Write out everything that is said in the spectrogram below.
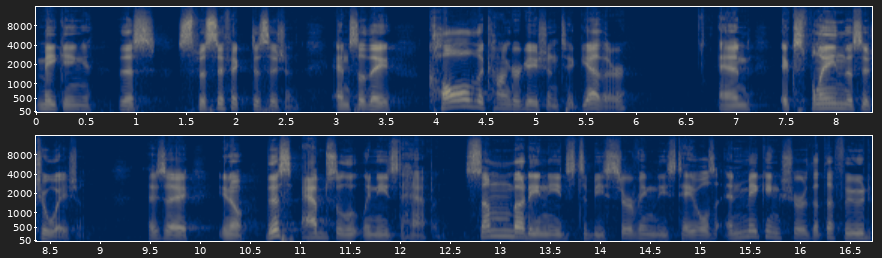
making this specific decision. And so they call the congregation together and explain the situation. They say, you know, this absolutely needs to happen. Somebody needs to be serving these tables and making sure that the food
